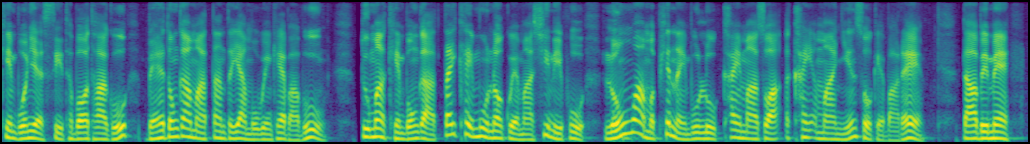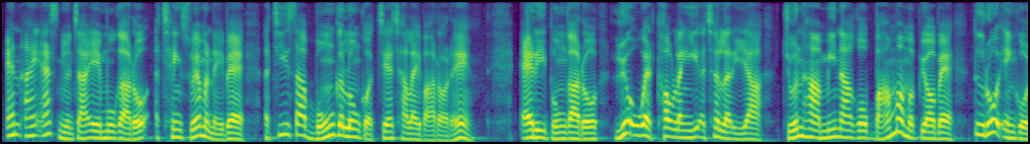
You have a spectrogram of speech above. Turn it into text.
ခင်ပွန်းရဲ့စီသဘောထားကိုဘယ်တုန်းကမှတန်တရားမဝင်ခဲ့ပါဘူး။သူမခင်ပွန်းကတိုက်ခိုက်မှုနောက်ွယ်မှာရှိနေဖို့လုံးဝမဖြစ်နိုင်ဘူးလို့ခိုင်မာစွာအခိုင်အမာညင်းဆိုခဲ့ပါတယ်။ဒါပေမဲ့ NIS ညွှန်ကြားရေးမှူးကတော့အချိန်ဆွဲမနေပဲအကြီးစားဘုံကလုံးကိုကျဲချလိုက်ပါတော့တယ်။အဲ့ဒီဘုံကတော့လျှို့ဝက်ထောက်လိုင်းကြီးအချက်လက်အရဂျွန်းဟာမီနာကိုဘာမှမပြောပဲသူတို့အင်ကို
